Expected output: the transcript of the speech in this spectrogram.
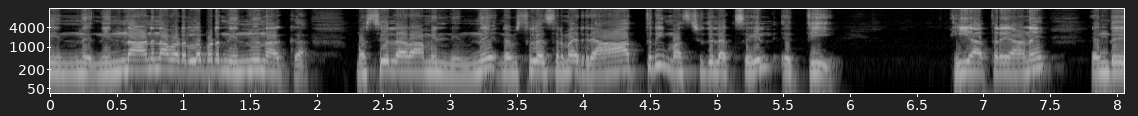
നിന്ന് നിന്നാണ് അവിടെ ഇവിടെ നിന്ന് നാക്കുക. മസ്ജിദുൽ ഹറാമിൽ നിന്ന് നബിസ് അല്ലാസ്ലമ രാത്രി മസ്ജിദുൽ അക്സയിൽ എത്തി. ഈ യാത്രയാണ് എന്ത്?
